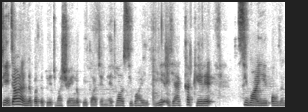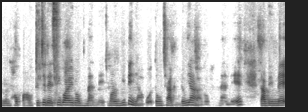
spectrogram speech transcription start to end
ဒီအကြောင်းအရာနဲ့ပတ်သက်ပြီးကျွန်မ sharing လုပ်ပေးသွားခြင်းနဲ့ကျွန်တော်စီးပွားရေးဒီအရန်ခက်ခဲတဲ့စီးပွားရေးပုံစံမျိုးမဟုတ်ပါဘူး digital စီးပွားရေးတော့မှန်တယ်ကျမတို့နည်းပညာကိုအသုံးချပြီးလုပ်ရတာတော့မှန်တယ်ဒါပေမဲ့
